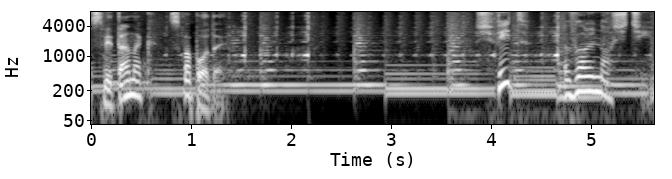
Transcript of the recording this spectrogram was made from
Світанак свабоды. Świt wolności.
